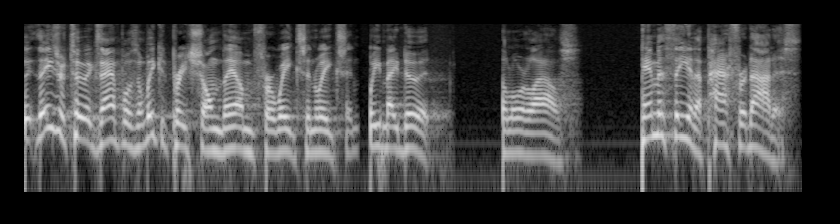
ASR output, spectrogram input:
these are two examples, and we could preach on them for weeks and weeks, and we may do it. The Lord allows. Timothy and Epaphroditus.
